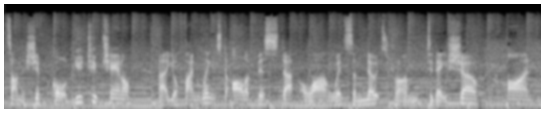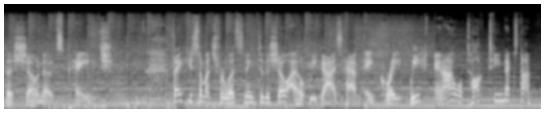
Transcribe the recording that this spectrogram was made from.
It's on the SchiffGold YouTube channel. Uh, you'll find links to all of this stuff along with some notes from today's show on the show notes page. Thank you so much for listening to the show. I hope you guys have a great week, and I will talk to you next time.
